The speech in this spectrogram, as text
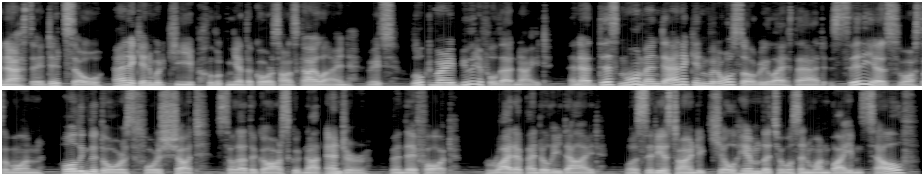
and as they did so, Anakin would keep looking at the Coruscant skyline, which looked very beautiful that night. And at this moment, Anakin would also realize that Sidious was the one holding the doors forced shut so that the guards could not enter when they fought, right up until he died. Was Sidious trying to kill him, the Chosen One, by himself?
